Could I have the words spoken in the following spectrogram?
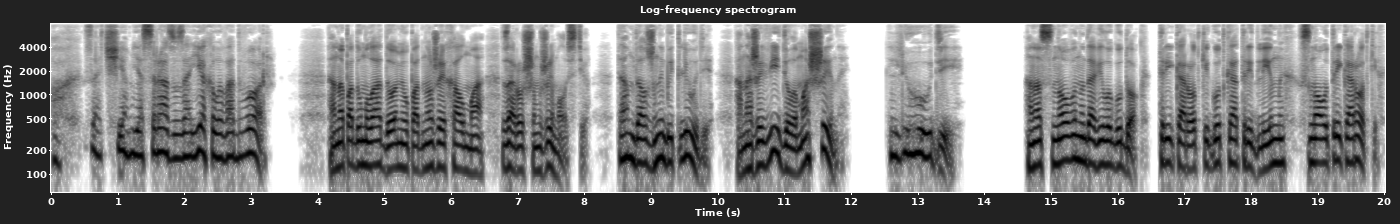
Ох, зачем я сразу заехала во двор? Она подумала о доме у подножия холма, заросшем жимолостью. Там должны быть люди. Она же видела машины. Люди. Она снова надавила гудок. Три коротких гудка, три длинных, снова три коротких.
